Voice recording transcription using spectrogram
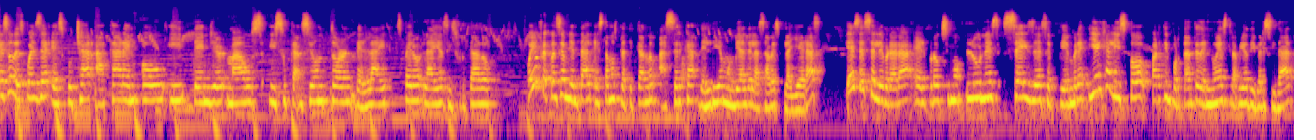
regreso después de escuchar a Karen O y Danger Mouse y su canción Turn the Light. Espero la hayas disfrutado. Hoy en Frecuencia Ambiental estamos platicando acerca del Día Mundial de las Aves Playeras, que se celebrará el próximo lunes 6 de septiembre. Y en Jalisco, parte importante de nuestra biodiversidad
